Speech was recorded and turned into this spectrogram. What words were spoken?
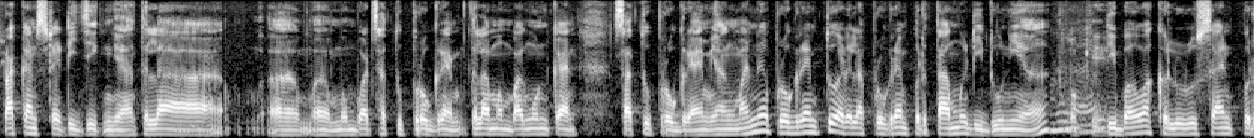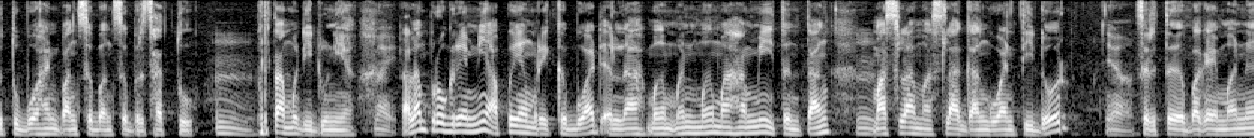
rakan strategiknya telah uh, membuat satu program telah membangunkan satu program yang mana program itu adalah program pertama di dunia Okey. di bawah kelulusan pertubuhan bangsa-bangsa bersatu. Pertama di dunia. Baik. dalam program ni apa yang mereka buat adalah mem- mem- memahami tentang masalah-masalah gangguan tidur Ya. serta bagaimana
